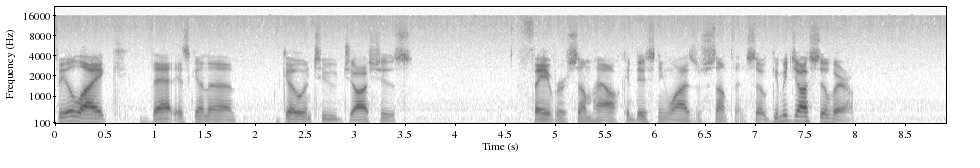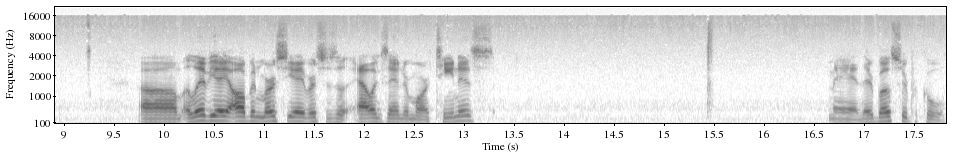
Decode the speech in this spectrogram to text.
feel like that is gonna go into Josh's favor somehow, conditioning wise or something. So give me Josh Silveira. Um, Olivier Aubin Mercier versus Alexander Martinez. man, they're both super cool.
